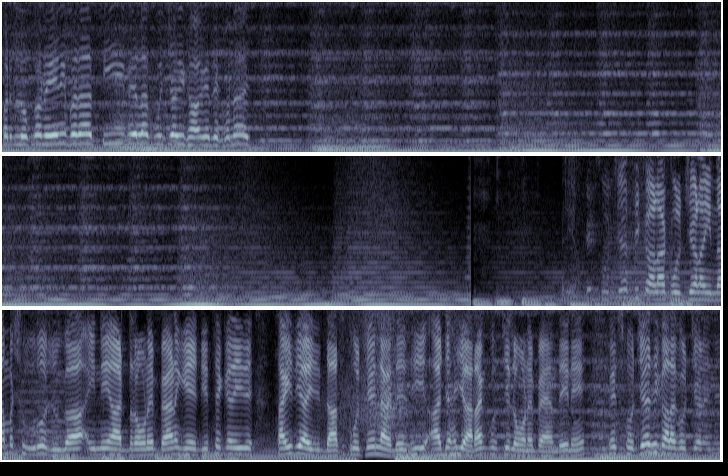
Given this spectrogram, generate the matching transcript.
ਪਰ ਲੋਕਾਂ ਨੂੰ ਇਹ ਨਹੀਂ ਪਤਾ 30 ਰੁਪਏ ਦਾ ਕੁਲਚਾ ਵੀ ਖਾ ਕੇ ਦੇਖੋ ਨਾ ਇਹ ਸੋਚਿਆ ਸੀ ਕਾਲਾ ਕੁਲਚੇ ਵਾਲਾ ਇੰਨਾ ਮਸ਼ਹੂਰ ਹੋ ਜਾਊਗਾ ਇੰਨੇ ਆਰਡਰ ਆਉਣੇ ਪੈਣਗੇ ਜਿੱਥੇ ਕਦੀ ਸਾਈ ਦਿਹਾੜੀ 'ਚ 10 ਕੁਲਚੇ ਲੱਗਦੇ ਸੀ ਅੱਜ ਹਜ਼ਾਰਾਂ ਕੁਲਚੇ ਲਾਉਣੇ ਪੈਂਦੇ ਨੇ। ਇਹ ਸੋਚਿਆ ਸੀ ਕਾਲਾ ਕੁਲਚੇ ਵਾਲੇ ਨੇ?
